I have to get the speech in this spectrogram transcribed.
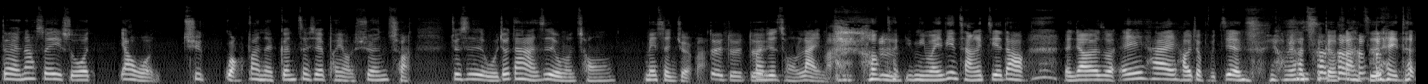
对，那所以说要我去广泛的跟这些朋友宣传，就是我就当然是我们从 Messenger 嘛，对对对，那就对，从赖嘛，然后嗯你们一定常接到人家会说，哎、嗨，好久不见，要不要吃个饭之类的。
